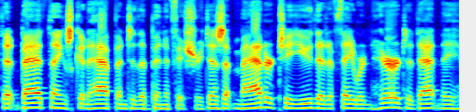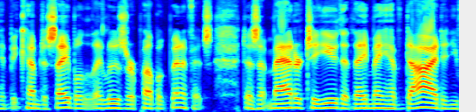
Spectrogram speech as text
that bad things could happen to the beneficiary. Does it matter to you that if they were inherited that and they had become disabled, that they lose their public benefits? Does it matter to you that they may have died and you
